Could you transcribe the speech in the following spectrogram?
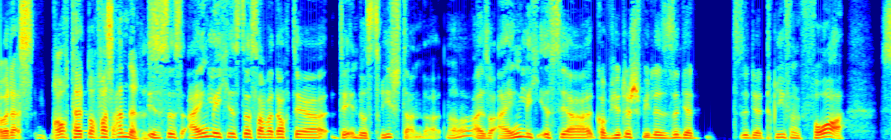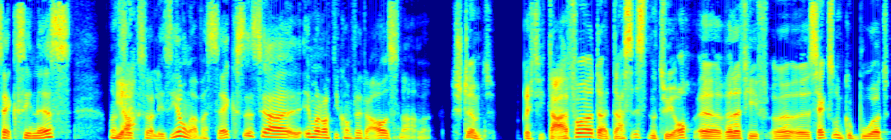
Aber das braucht halt noch was anderes. Ist es eigentlich ist das aber doch der der Industriestandard, ne? Also eigentlich ist ja Computerspiele sind ja sind ja Triefen vor Sexiness und ja. Sexualisierung, aber Sex ist ja immer noch die komplette Ausnahme. Stimmt. Richtig. Davor, da, das ist natürlich auch äh, relativ äh, Sex und Geburt.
